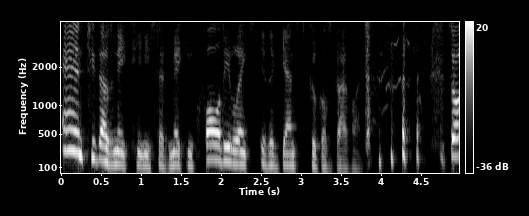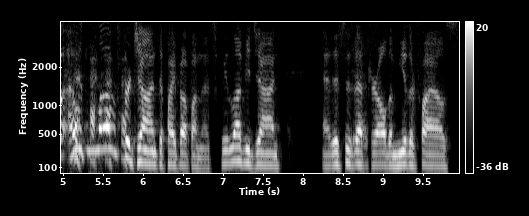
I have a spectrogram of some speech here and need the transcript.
and 2018, he said making quality links is against Google's guidelines." so I would love for John to pipe up on this. We love you, John. Uh, this is yes. after all the Mueller files.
